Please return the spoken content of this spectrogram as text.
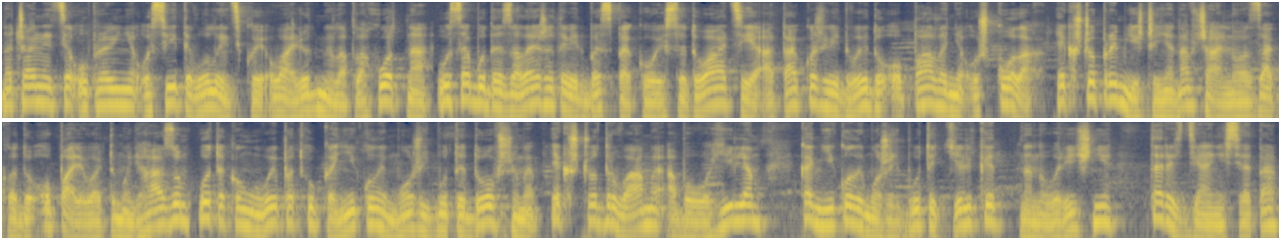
начальниця управління освіти Волинської ОВА Людмила Плахотна, усе буде залежати від безпекової ситуації, а також від виду опалення у школах. Якщо приміщення навчального закладу опалюватимуть газом, у такому випадку канікули можуть бути довшими. Якщо дровами або вугіллям, канікули можуть бути тільки на новорічні та різдвяні свята.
